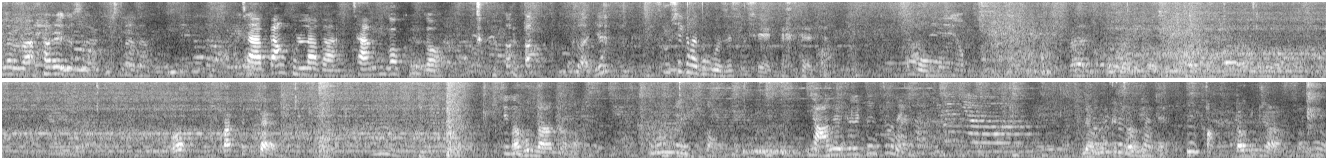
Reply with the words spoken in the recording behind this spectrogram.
왜 말해줬어, 이렇게 친하다고. 자, 빵 골라봐. 작은 거, 큰 거. 그거 아니야? 수식 하는 거지, 수식. 어? 따뜻해. 지금 나분 나왔나 봐. 너무 맛있어. 이 안에 되게 쫀쫀해. 야, 왜 이렇게 쫄깃해? 그니까. 떡인 줄 알았어? 응.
